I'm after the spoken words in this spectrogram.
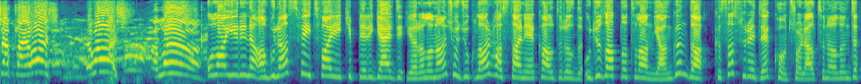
Şatla yavaş! Yavaş! Allah! Olay yerine ambulans ve itfaiye ekipleri geldi. Yaralanan çocuklar hastaneye kaldırıldı. Ucuz atlatılan yangın da kısa sürede kontrol altına alındı.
